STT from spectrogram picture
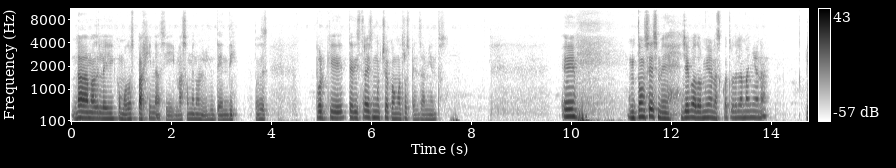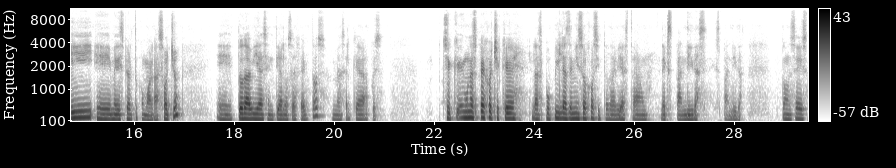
Nada más leí como dos páginas y más o menos lo entendí. Entonces, porque te distraes mucho con otros pensamientos. Eh, entonces me llego a dormir a las 4 de la mañana y eh, me despierto como a las 8. Eh, todavía sentía los efectos. Me acerqué a, pues, chequé, en un espejo chequé las pupilas de mis ojos y todavía están expandidas, expandidas. Entonces,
